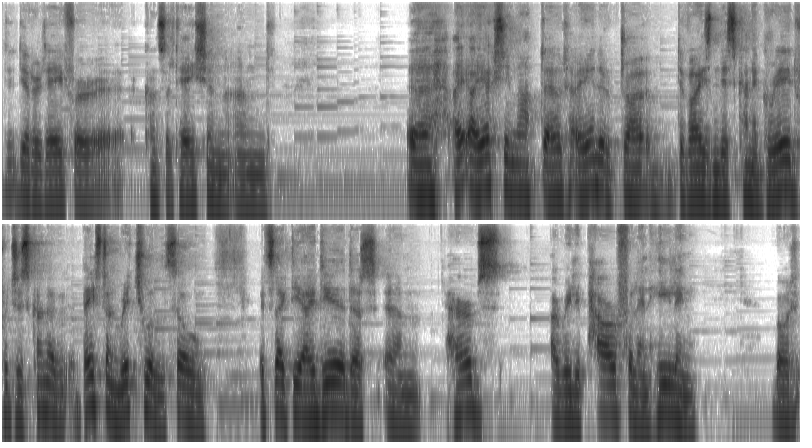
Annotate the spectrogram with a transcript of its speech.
the other day for a consultation, and uh, I, I actually mapped out. I ended up draw, devising this kind of grid, which is kind of based on ritual. So it's like the idea that um, herbs are really powerful in healing, but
